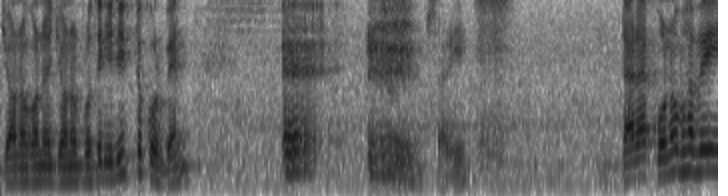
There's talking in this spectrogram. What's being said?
জনগণের জনপ্রতিনিধিত্ব করবেন সরি তারা কোনোভাবেই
